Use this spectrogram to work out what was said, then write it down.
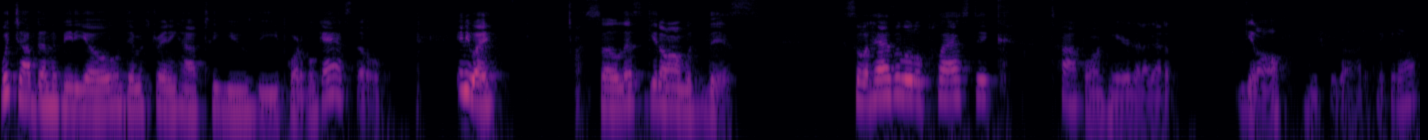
which I've done a video demonstrating how to use the portable gas stove. Anyway, so let's get on with this. So it has a little plastic top on here that I gotta get off. Let me figure out how to take it off.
